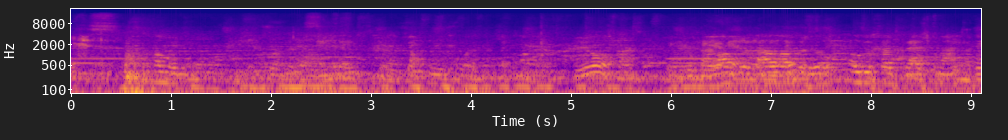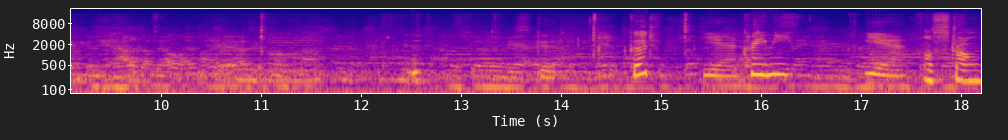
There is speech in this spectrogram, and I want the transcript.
Yes. Ook een grote prijs gemaakt. Maar ik denk, je houdt dan wel, hè. Maar, dus, eh, Good. Good, Yeah. creamy, Yeah. or strong.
